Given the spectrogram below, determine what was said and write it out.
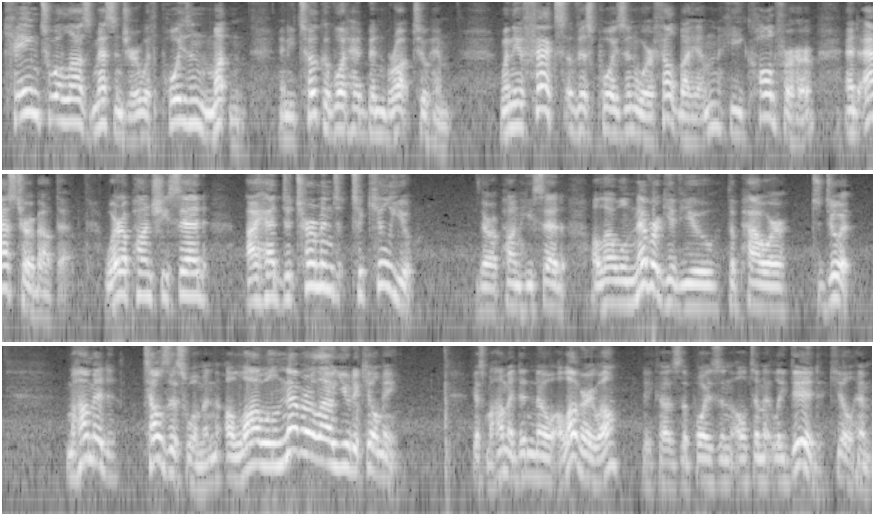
came to Allah's messenger with poisoned mutton, and he took of what had been brought to him. When the effects of this poison were felt by him, he called for her and asked her about that. Whereupon she said, I had determined to kill you. Thereupon he said, Allah will never give you the power to do it. Muhammad tells this woman, Allah will never allow you to kill me. Guess Muhammad didn't know Allah very well, because the poison ultimately did kill him.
